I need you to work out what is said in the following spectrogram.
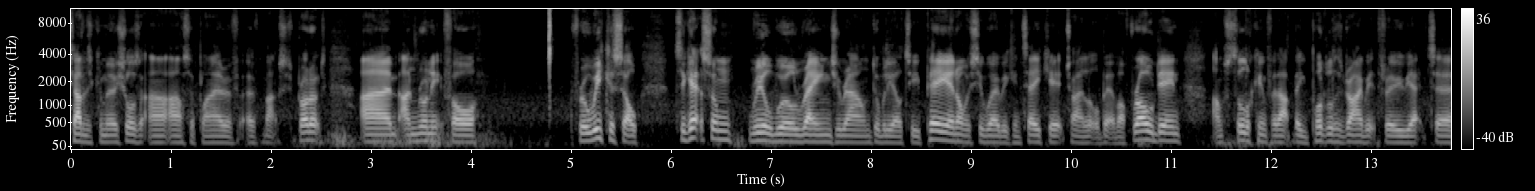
Challenge Commercials, our, our supplier of, of Maxus product, um, and run it for for a week or so to get some real world range around WLTP and obviously where we can take it, try a little bit of off-roading. I'm still looking for that big puddle to drive it through yet, uh,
